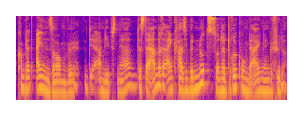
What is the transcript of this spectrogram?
komplett einsaugen will, die, am liebsten, ja, dass der andere einen quasi benutzt zur Unterdrückung der eigenen Gefühle.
